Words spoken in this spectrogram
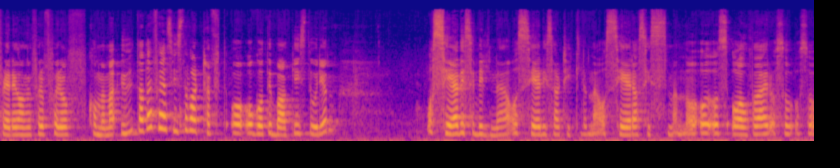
flere ganger for, for, å komme meg ut av det. For jeg syns det var tøft å, å gå tilbake i historien å se disse bildene og se disse artiklene og se rasismen og, og, og, og alt det der. Og så, og så,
